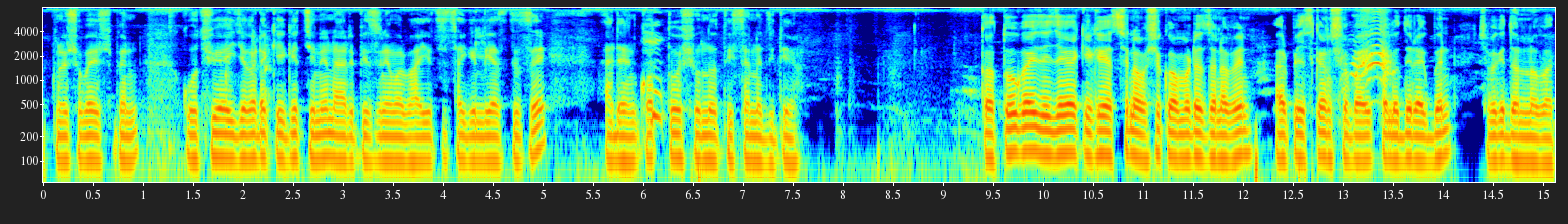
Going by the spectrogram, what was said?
আপনারা সবাই আসবেন। কচুয়া এই জায়গাটা কে কে চেনেন? আর পিছনে আমার ভাই হচ্ছে সাইকেল নিয়ে আসতেছে। আর দেখেন কত সুন্দর তিস্তা নদীটা তা, তো গাইজ এই জায়গায় কে কে যাচ্ছেন অবশ্যই কমেন্টে জানাবেন। আর পেজকান সবাই ফলো দিয়ে রাখবেন। সবাইকে ধন্যবাদ।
